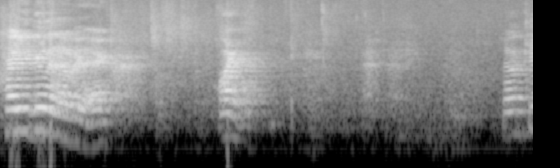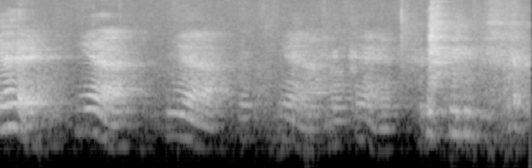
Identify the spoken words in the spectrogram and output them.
How you doing over there? Horrible. Okay. Yeah. Yeah. Yeah. Okay.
